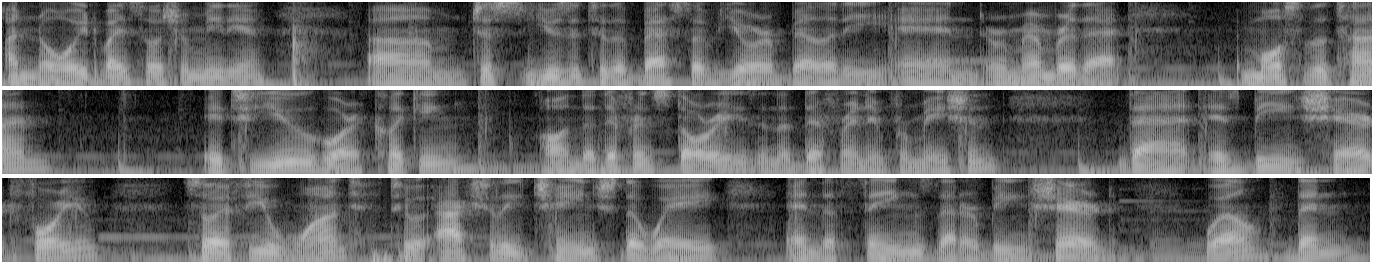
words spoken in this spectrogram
annoyed by social media. Um, just use it to the best of your ability and remember that most of the time it's you who are clicking on the different stories and the different information that is being shared for you. So if you want to actually change the way and the things that are being shared, well, then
